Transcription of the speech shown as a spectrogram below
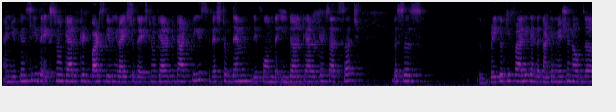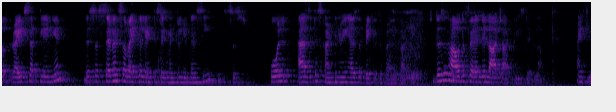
and you can see the external carotid buds giving rise to the external carotid arteries. Rest of them they form the internal carotids as such. This is the brachiocephalic and the continuation of the right subclavian. This is seven cervical intersegmental you can see. This is whole as it is continuing as the brachiocephalic artery. So this is how the pharyngeal arch arteries develop. Thank you.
